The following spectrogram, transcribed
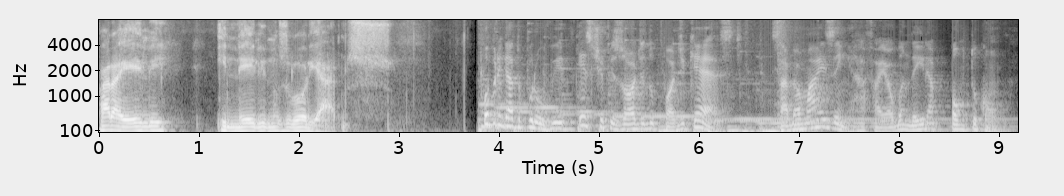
para Ele e nele nos gloriarmos. Obrigado por ouvir este episódio do podcast. Saiba mais em rafaelbandeira.com.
